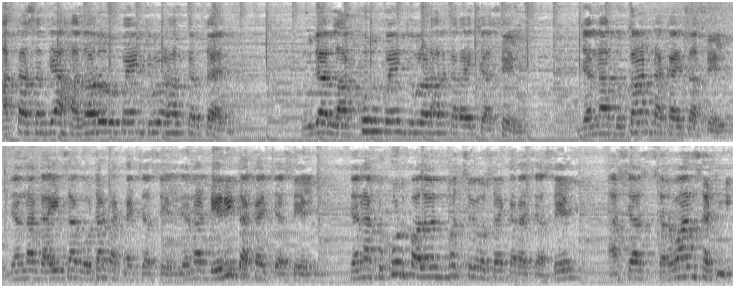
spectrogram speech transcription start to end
आता सध्या हजारो रुपयांची उलाढाल करतायत उद्या लाखो रुपयांची उलाढाल करायची असेल ज्यांना दुकान टाकायचं असेल ज्यांना गाईचा गोठा टाकायचा असेल ज्यांना डेअरी टाकायची असेल ज्यांना कुक्कुटपालन मत्स्य व्यवसाय करायचे असेल अशा सर्वांसाठी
